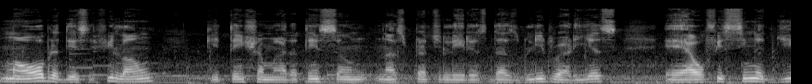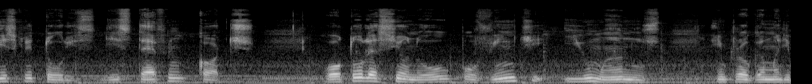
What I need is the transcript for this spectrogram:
Uma obra desse filão que tem chamado a atenção nas prateleiras das livrarias é a Oficina de Escritores, de Stephen Koch. O autor lecionou por 21 anos em programa de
